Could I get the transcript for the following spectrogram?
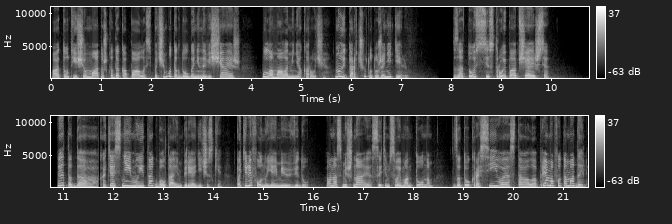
А тут еще матушка докопалась. Почему так долго не навещаешь? Уломала меня, короче. Ну и торчу тут уже неделю. Зато с сестрой пообщаешься. Это да, хотя с ней мы и так болтаем периодически. По телефону я имею в виду. Она смешная, с этим своим Антоном, зато красивая стала, прямо фотомодель.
